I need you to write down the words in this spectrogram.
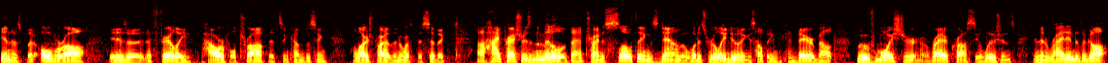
in this, but overall, it is a, a fairly powerful trough that's encompassing a large part of the North Pacific. Uh, high pressure is in the middle of that, trying to slow things down, but what it's really doing is helping the conveyor belt move moisture uh, right across the Aleutians and then right into the Gulf.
